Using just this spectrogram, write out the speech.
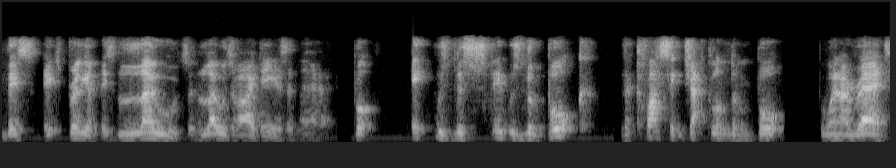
this it's brilliant. There's loads and loads of ideas in there. But it was the it was the book, the classic Jack London book, when I read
